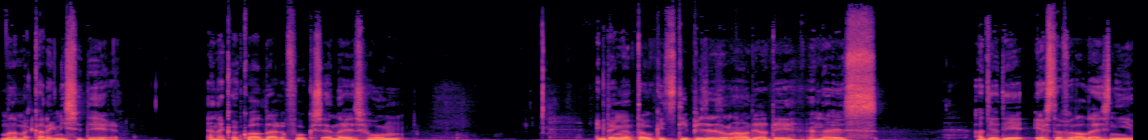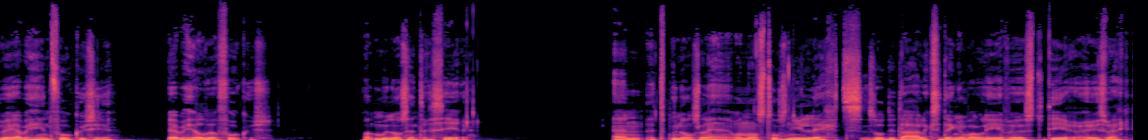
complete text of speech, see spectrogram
Maar dan kan ik niet studeren. En dan kan ik wel daarop focussen. En dat is gewoon... Ik denk dat dat ook iets typisch is aan ADHD. En dat is... ADHD, eerst en vooral, dat is niet... Wij hebben geen focus, hè. We hebben heel veel focus. Het moet ons interesseren. En het moet ons liggen. Want als het ons niet ligt, zo die dagelijkse dingen van leven, studeren, huiswerk,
